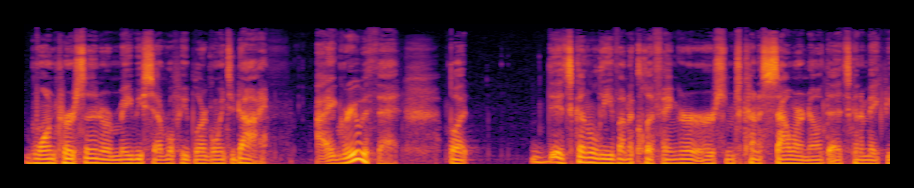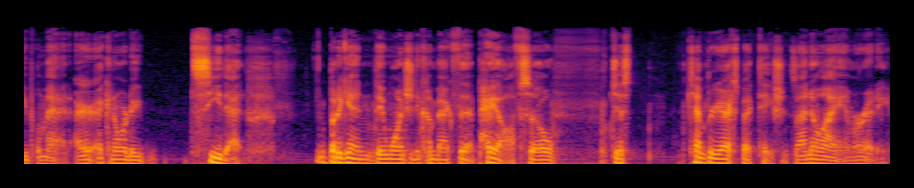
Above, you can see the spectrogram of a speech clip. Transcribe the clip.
one person or maybe several people are going to die. I agree with that, but it's going to leave on a cliffhanger or some kind of sour note that's going to make people mad. I, I can already see that. But again, they want you to come back for that payoff. So just temper your expectations. I know I am already.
